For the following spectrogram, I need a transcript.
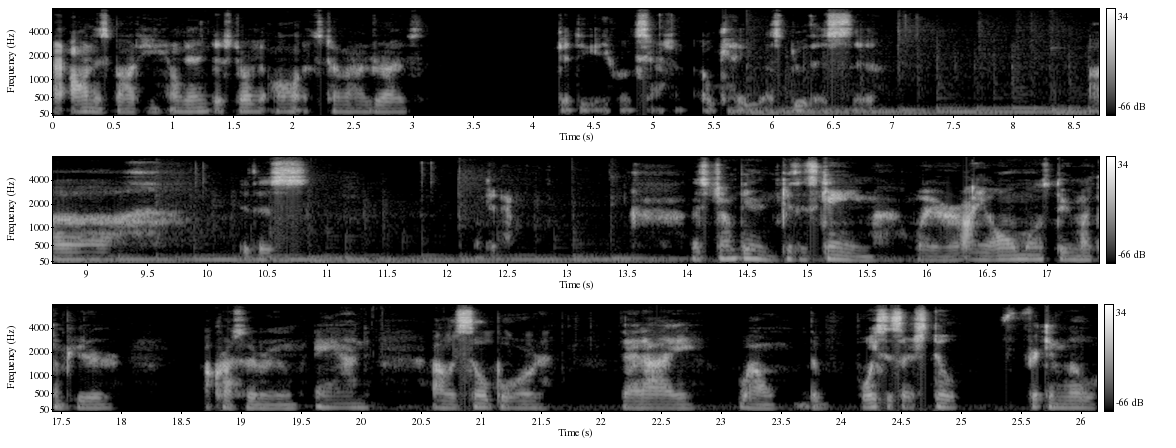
uh, on his body. Okay, destroy all external hard drives. Get the 84 extraction. Okay, let's do this. Uh, do this. Okay. Let's jump into this game where I almost threw my computer across the room and I was so bored that I, well, the voices are still freaking low.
